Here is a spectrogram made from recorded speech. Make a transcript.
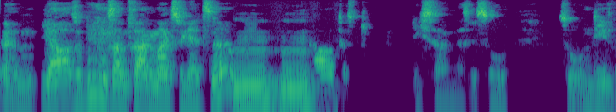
Ähm, ja, also Buchungsanfragen meinst du jetzt, ne? Mhm. Ja, das würde ich sagen, das ist so, so um die,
